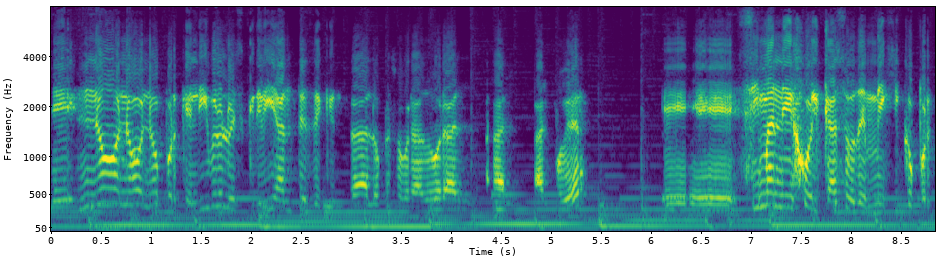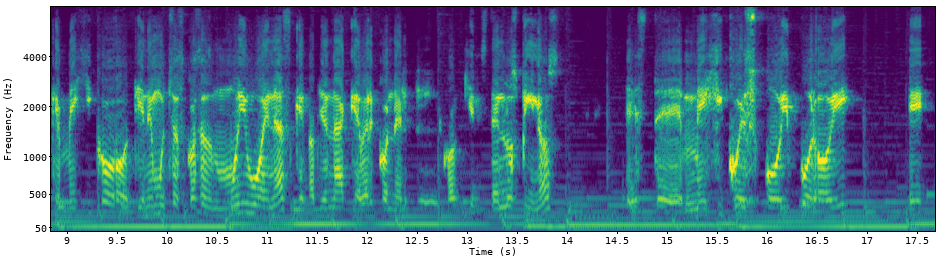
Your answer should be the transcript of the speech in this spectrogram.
Eh, no, no, no, porque el libro lo escribí antes de que entrara López Obrador al, al, poder. Eh, sí manejo el caso de México porque México tiene muchas cosas muy buenas que no tienen nada que ver con el con quien esté en los pinos. Este México es hoy por hoy eh,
